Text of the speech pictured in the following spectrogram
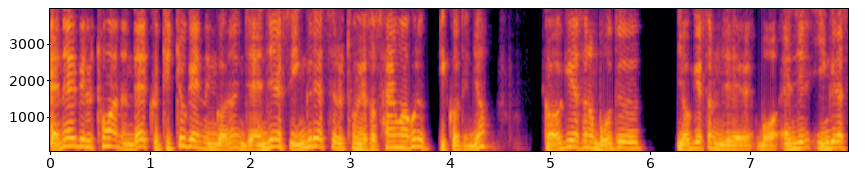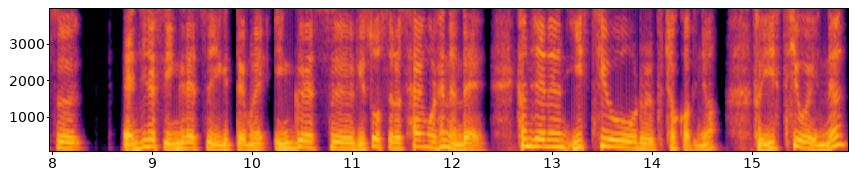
NLB를 통하는데 그 뒤쪽에 있는 거는 이제 NGINX ingress를 통해서 사용하고 있거든요. 여기에서는 모두 여기에서는 이제 뭐 엔진 ingress NGINX ingress이기 때문에 ingress resource를 사용을 했는데 현재는 Istio를 붙였거든요. 그래서 Istio에 있는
